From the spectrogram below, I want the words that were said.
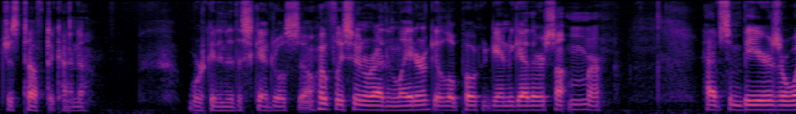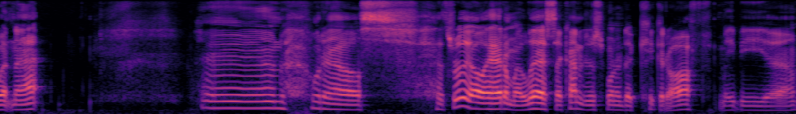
just tough to kind of work it into the schedule. So hopefully sooner rather than later, get a little poker game together or something, or have some beers or whatnot. And what else? that's really all I had on my list. I kind of just wanted to kick it off. Maybe uh,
